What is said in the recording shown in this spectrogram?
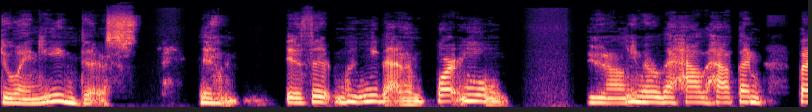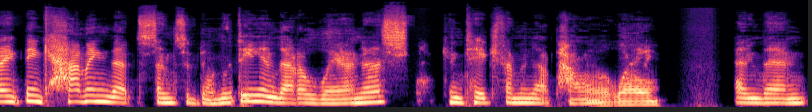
do I need this? Is, is it really that important? Yeah. You know, to have happen. But I think having that sensibility and that awareness can take some of that power away. And then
